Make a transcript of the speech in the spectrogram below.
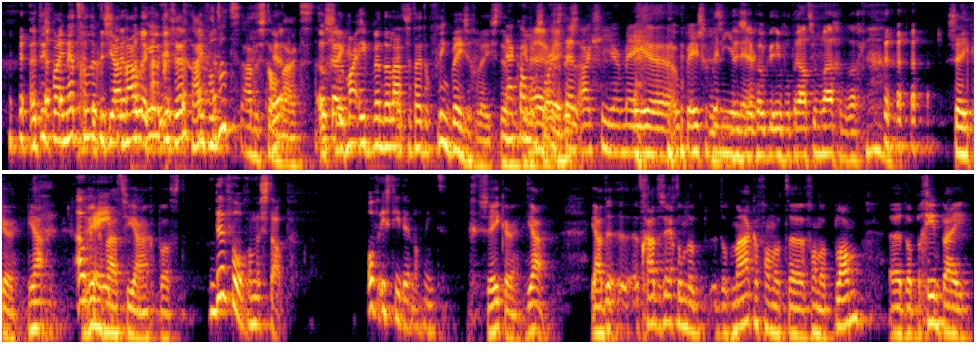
Het is mij net gelukt. Is Ja, net nou gelukt. eerlijk gezegd, hij voldoet aan de standaard. Ja. Dus, Oh, kijk. eh, maar ik ben de laatste tijd ook flink bezig geweest. eh, Ja, moet ik kan me voorstellen als je hiermee eh, ook bezig Dus, bent in je dus je hebt ook de infiltratie omlaag gebracht. Dus zeker, ja. Oké, Renovatie aangepast. de volgende stap. Of is die er nog niet? Zeker, ja. Ja, de, het gaat dus echt om dat, dat maken van dat, eh, van dat plan. Eh, dat begint bij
